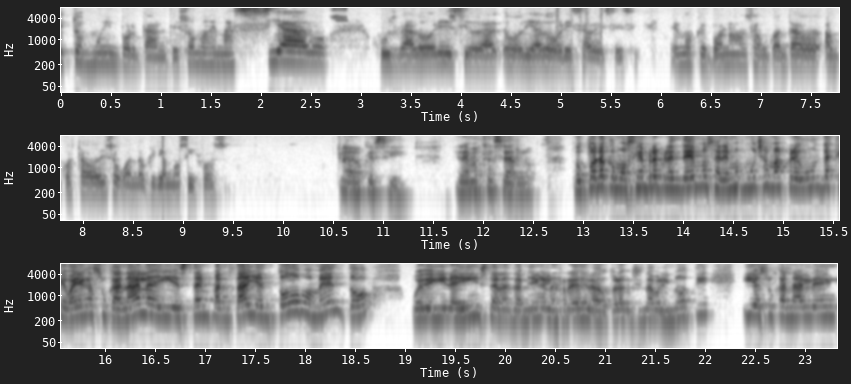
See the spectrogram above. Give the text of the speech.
esto es muy importante. Somos demasiado juzgadores y odiadores a veces. Tenemos que ponernos a un, costado, a un costado de eso cuando criamos hijos. Claro que sí. Tenemos que hacerlo. Doctora, como siempre aprendemos, tenemos muchas más preguntas que vayan a su canal, ahí está en pantalla en todo momento. Pueden ir a Instagram también en las redes de la doctora Cristina Balinotti y a su canal en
